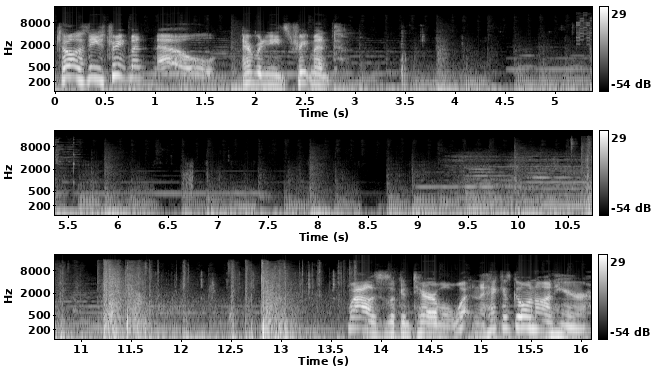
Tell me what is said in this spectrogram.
Jonas needs treatment! No! Everybody needs treatment. Wow, this is looking terrible. What in the heck is going on here?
